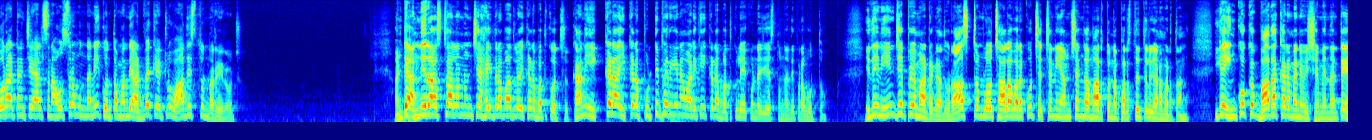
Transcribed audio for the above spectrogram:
పోరాటం చేయాల్సిన అవసరం ఉందని కొంతమంది అడ్వకేట్లు వాదిస్తున్నారు ఈరోజు. అంటే అన్ని రాష్ట్రాల నుంచి హైదరాబాద్లో ఇక్కడ బతకొచ్చు కానీ ఇక్కడ ఇక్కడ పుట్టి పెరిగిన వాడికి ఇక్కడ బతుకు లేకుండా చేస్తున్నది ప్రభుత్వం. ఇది నేను చెప్పే మాట కాదు. రాష్ట్రంలో చాలా వరకు చర్చనీయాంశంగా మారుతున్న పరిస్థితులు కనబడతాను. ఇక ఇంకొక బాధాకరమైన విషయం ఏంటంటే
